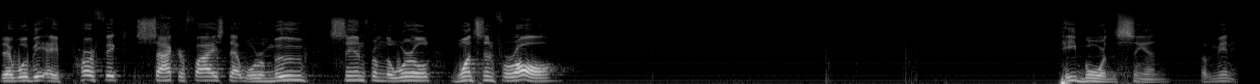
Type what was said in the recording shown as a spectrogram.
There will be a perfect sacrifice that will remove sin from the world once and for all. He bore the sin of many.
